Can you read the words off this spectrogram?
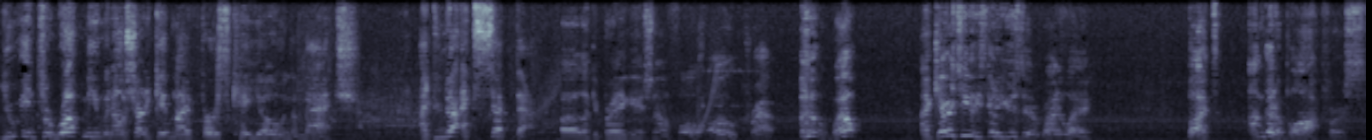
You interrupt me when I was trying to get my first KO in the match. I do not accept that. Uh, look at brain gauge now full. Oh crap. well, I guarantee you he's gonna use it right away. But I'm gonna block first.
